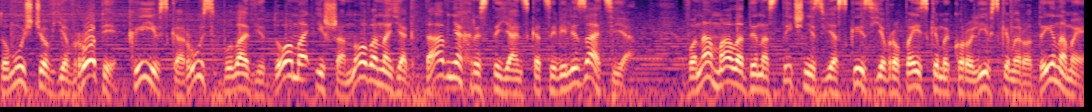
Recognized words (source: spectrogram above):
Тому що в Європі Київська Русь була відома і шанована як давня християнська цивілізація. Вона мала династичні зв'язки з європейськими королівськими родинами,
